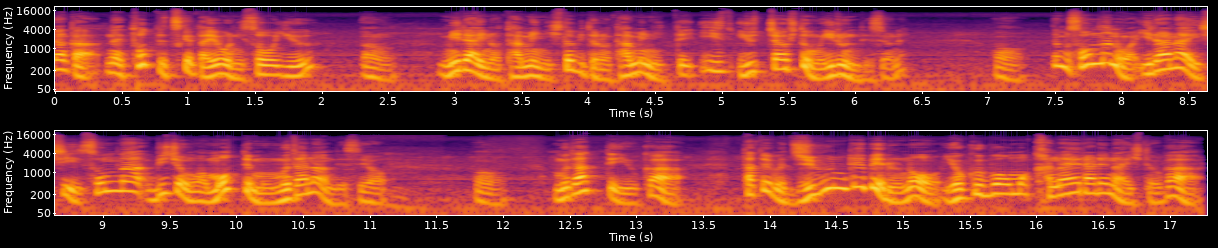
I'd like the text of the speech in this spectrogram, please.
なんかね取ってつけたようにそういう、うん、未来のために人々のためにって言っちゃう人もいるんですよね。うん、でもそんなのはいらないしそんなビジョンは持っても無駄なんですよ。うん、無駄っていうか例えば自分レベルの欲望も叶えられない人が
